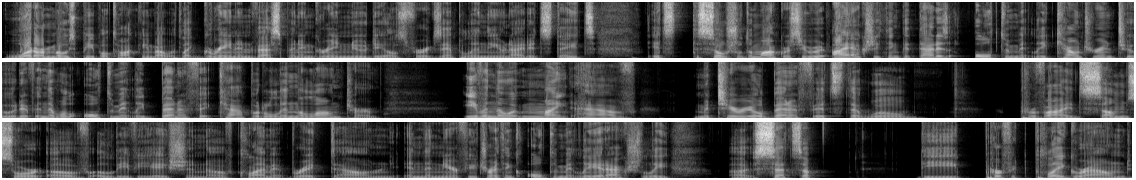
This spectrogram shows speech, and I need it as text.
what are most people talking about with like green investment and green new deals, for example, in the United States. It's the social democracy route. I actually think that that is ultimately counterintuitive and that will ultimately benefit capital in the long term, even though it might have material benefits that will provide some sort of alleviation of climate breakdown in the near future. I think ultimately it actually uh, sets up the perfect playground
